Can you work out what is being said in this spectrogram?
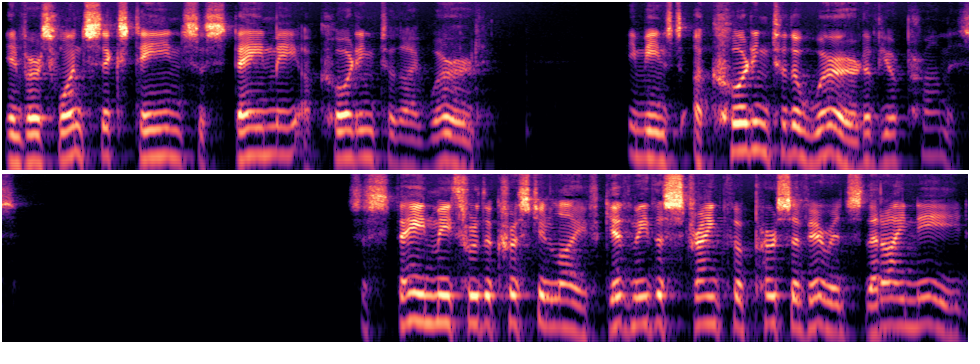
in verse 116, sustain me according to thy word. He means according to the word of your promise. Sustain me through the Christian life. Give me the strength of perseverance that I need.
